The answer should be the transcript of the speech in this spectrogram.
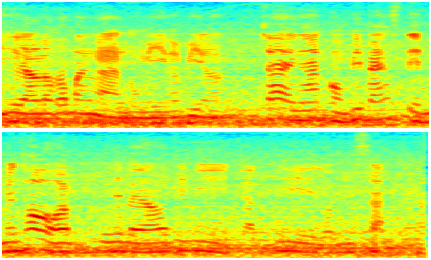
ปีที่แล้วเราก็มางานตรงนี้นะพี่นะ ใช่งานของพี่แบงค์สตรีทเมนทัลครับปีที่แล้วที่นี่จัดที่โรบินสันนะครับ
